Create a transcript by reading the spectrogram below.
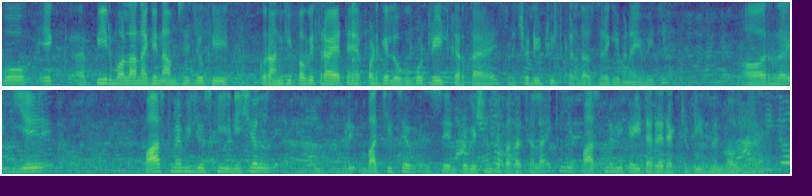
वो एक पीर मौलाना के नाम से जो कि कुरान की पवित्र आयतें पढ़ के लोगों को ट्रीट करता है स्परिचुअली ट्रीट करता है, उस तरह की बनाई हुई थी। और ये पास्ट में भी जो इसकी इनिशियल बातचीत से इस इंट्रोगेशन से पता चला है कि ये पास्ट में भी कई टेरर एक्टिविटीज़ में इन्वॉल्व रहा है।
